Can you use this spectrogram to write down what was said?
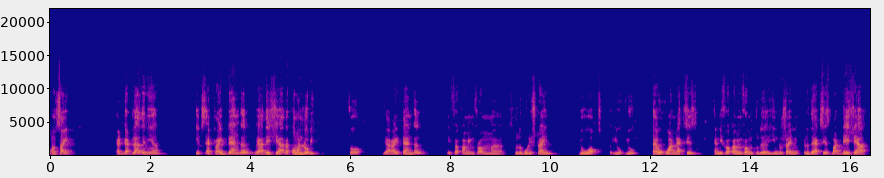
on site at Gadaladeniya, it's at right angle where they share a common lobby. So they are right angle. If you're coming from uh, to the Buddhist shrine, you walk, you you have one axis, and if you're coming from to the Hindu shrine, another axis, but they share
